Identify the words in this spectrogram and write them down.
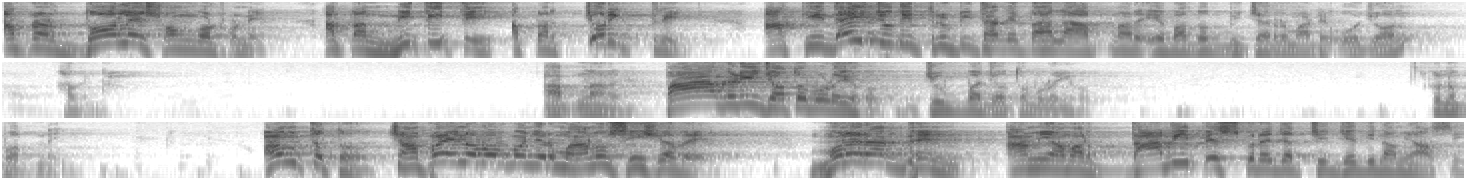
আপনার দলে সংগঠনে আপনার নীতিতে, আপনার চরিত্রে, আকিদাই যদি ত্রুটি থাকে, তাহলে আপনার এবাদত বিচারের মাঠে ওজন হবে না। আপনার পাগড়ি যত বড়ই হোক, জুব্বা যত বড়ই হোক, কোনো পথ নেই। অন্তত চাঁপাই নবাবগঞ্জের মানুষ হিসাবে মনে রাখবেন, আমি আমার দাবি পেশ করে যাচ্ছি, যেদিন আমি আসি।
